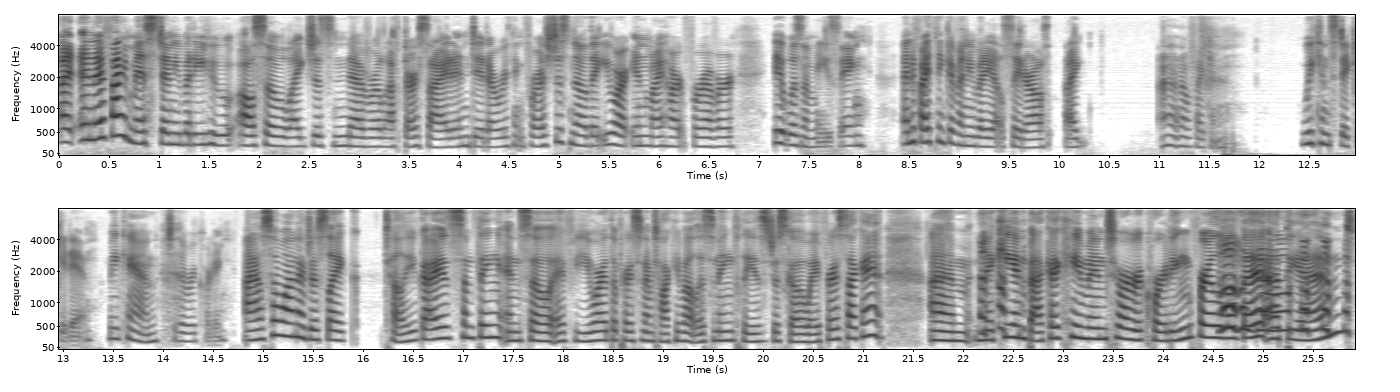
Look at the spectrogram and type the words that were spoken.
I, and if I missed anybody who also like just never left our side and did everything for us, just know that you are in my heart forever. It was amazing. And if I think of anybody else later, I'll I, I don't know if I can. We can stick it in. We can to the recording. I also want to just like tell you guys something. And so if you are the person I'm talking about listening, please just go away for a second. Um, Nikki and Becca came into our recording for a little oh, bit no. at the end.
